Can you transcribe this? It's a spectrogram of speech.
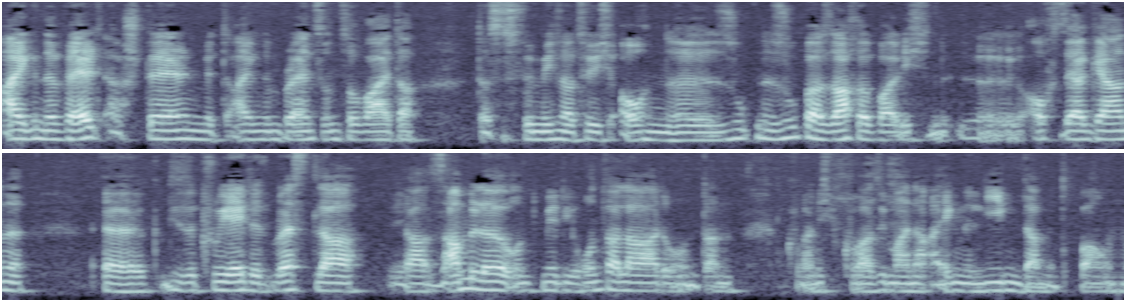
eigene Welt erstellen mit eigenen Brands und so weiter. Das ist für mich natürlich auch eine, eine super Sache, weil ich äh, auch sehr gerne äh, diese Created Wrestler ja, sammle und mir die runterlade und dann kann ich quasi meine eigenen Ligen damit bauen.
